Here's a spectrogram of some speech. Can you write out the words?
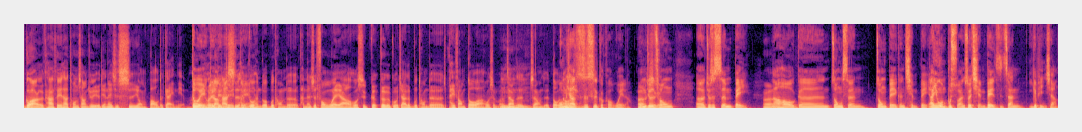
挂耳咖啡它通常就有点类似试用包的概念嘛，对，你会让它试很多很多不同的，可能是风味啊，或是各各个国家的不同的配方豆啊，或什么这样的、嗯、这样的豆。我们现在只是四个口味了，嗯、我们就是从呃就是深焙，嗯、然后跟中深、中焙跟浅焙啊，因为我们不酸，所以浅焙只占一个品相，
